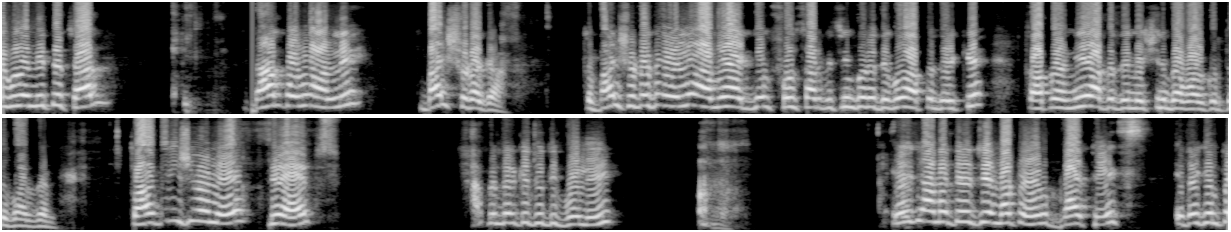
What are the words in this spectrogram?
এগুলো নিতে চান, দাম পড়বে অনলি বাইশশো টাকা। তো বাইশশো টাকা হলে আমরা একদম ফুল সার্ভিসিং করে দেবো আপনাদেরকে। তো আপনারা নিয়ে আপনাদের মেশিন ব্যবহার করতে পারবেন। তো আরেকটা বিষয় হলো আপনাদেরকে যদি বলি, এই যে আমাদের যে মোটর ব্রাইটেক্স এটা কিন্তু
